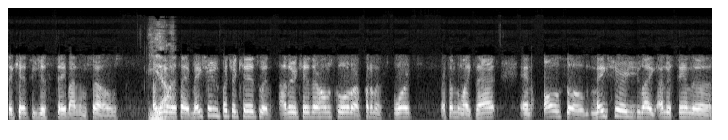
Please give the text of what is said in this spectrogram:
to kids who just stay by themselves. I Yeah. want to say, make sure you put your kids with other kids that are homeschooled, or put them in sports or something like that. And also make sure you like understand the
